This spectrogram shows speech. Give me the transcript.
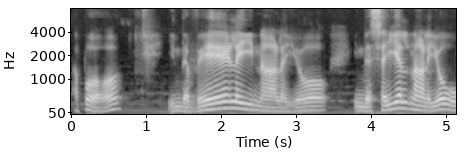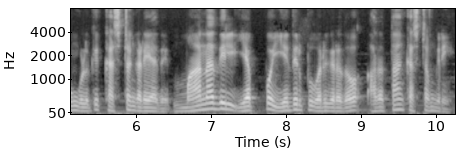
அப்போது இந்த வேலையினாலேயோ இந்த செயல்னாலேயோ உங்களுக்கு கஷ்டம் கிடையாது. மனதில் எப்போ எதிர்ப்பு வருகிறதோ அதைத்தான் கஷ்டங்கிறீங்க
